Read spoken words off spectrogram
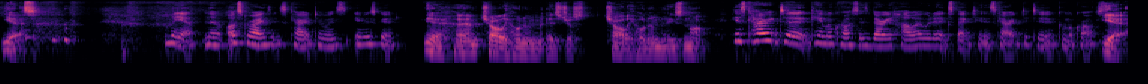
Yes. but yeah, no, Oscar Isaac's character was it was good. Yeah, um, Charlie Hunnam is just Charlie Hunnam. He's not. His character came across as very how I would expect his character to come across. Yeah.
